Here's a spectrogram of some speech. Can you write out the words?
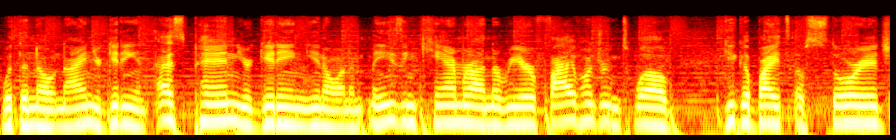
with the Note 9. You're getting an S Pen, you're getting, you know, an amazing camera on the rear, 512 gigabytes of storage.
